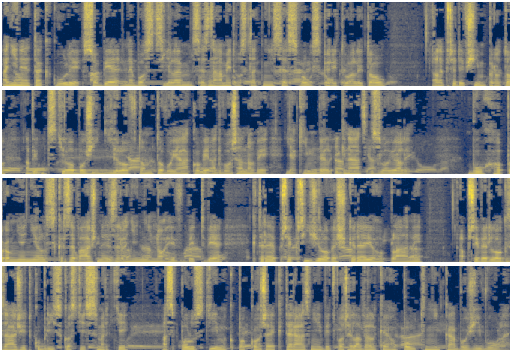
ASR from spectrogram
ani ne tak kvůli sobě nebo s cílem seznámit ostatní se svou spiritualitou, ale především proto, aby uctilo boží dílo v tomto vojákovi a dvořanovi, jakým byl Ignác z Loyoli. Bůh ho proměnil skrze vážné zranění nohy v bitvě, které překřížilo veškeré jeho plány a přivedlo k zážitku blízkosti smrti a spolu s tím k pokoře, která z něj vytvořila velkého poutníka boží vůle.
